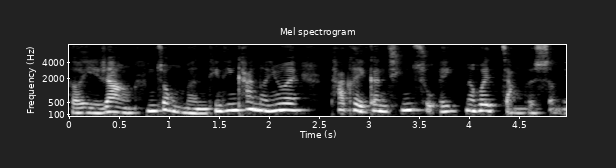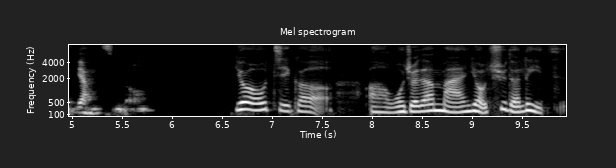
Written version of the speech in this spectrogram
可以让听众们听听看呢？因为他可以更清楚，哎，那会长得什么样子呢？有几个。呃，我觉得蛮有趣的例子，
